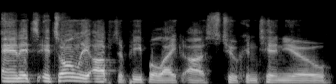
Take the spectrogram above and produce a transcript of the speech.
And it's it's only up to people like us to continue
